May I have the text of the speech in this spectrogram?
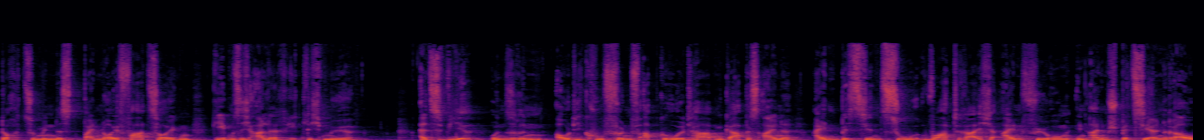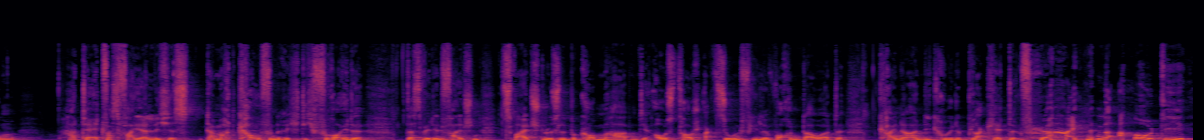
doch zumindest bei Neufahrzeugen geben sich alle redlich Mühe. Als wir unseren Audi Q5 abgeholt haben, gab es eine ein bisschen zu wortreiche Einführung in einem speziellen Raum, hatte etwas Feierliches. Da macht Kaufen richtig Freude. Dass wir den falschen Zweitschlüssel bekommen haben, die Austauschaktion viele Wochen dauerte, keiner an die grüne Plakette für einen Audi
